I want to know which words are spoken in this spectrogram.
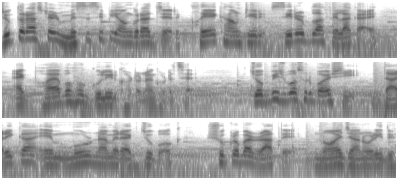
যুক্তরাষ্ট্রের মিসিসিপি অঙ্গরাজ্যের ক্লে কাউন্টির সিডারব্লাফ এলাকায় এক ভয়াবহ গুলির ঘটনা ঘটেছে। চব্বিশ বছর বয়সী দারিকা এম মুর নামের এক যুবক শুক্রবার রাতে নয় জানুয়ারি দুই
